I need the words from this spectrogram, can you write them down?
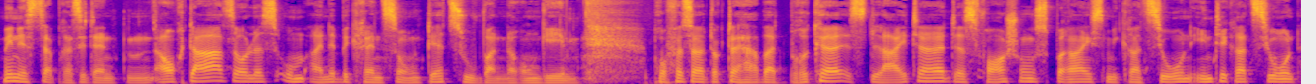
Ministerpräsidenten. Auch da soll es um eine Begrenzung der Zuwanderung gehen. Professor Dr. Herbert Brücker ist Leiter des Forschungsbereichs Migration, Integration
